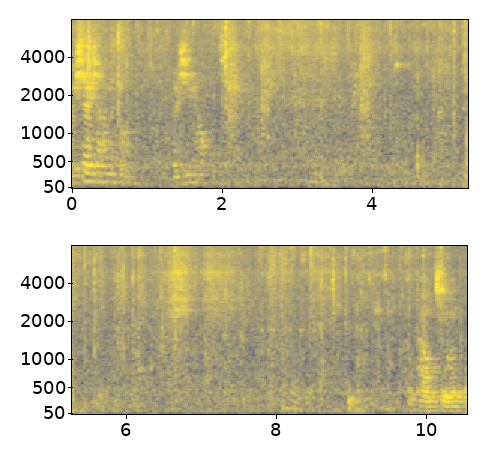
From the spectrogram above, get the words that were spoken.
으쌰으쌰 하면서 열심히 하고 있죠. 다음 질문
